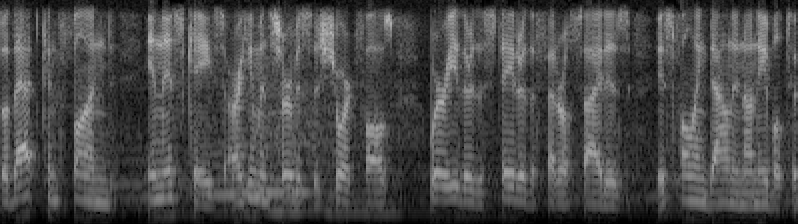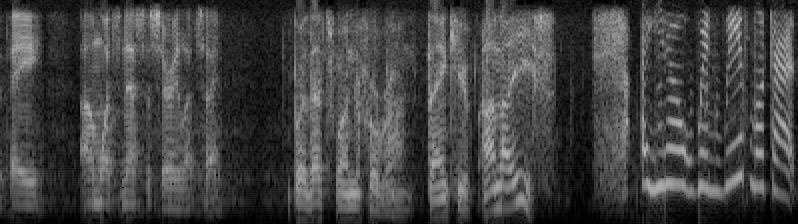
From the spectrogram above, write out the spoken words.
So that can fund in this case, our human services shortfalls where either the state or the federal side is, is falling down and unable to pay um, what's necessary, let's say. Boy, that's wonderful, Ron. Thank you. Anais. Uh, you know, when we look at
